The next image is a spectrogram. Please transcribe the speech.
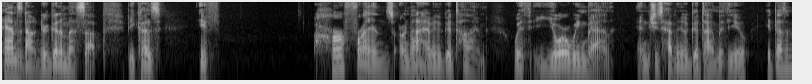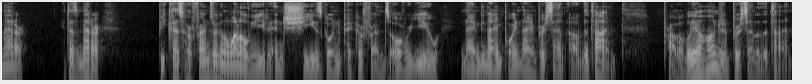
Hands down, you're going to mess up because if her friends are not having a good time with your wingman and she's having a good time with you, it doesn't matter. It doesn't matter because her friends are going to want to leave and she is going to pick her friends over you 99.9% of the time, probably 100% of the time.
